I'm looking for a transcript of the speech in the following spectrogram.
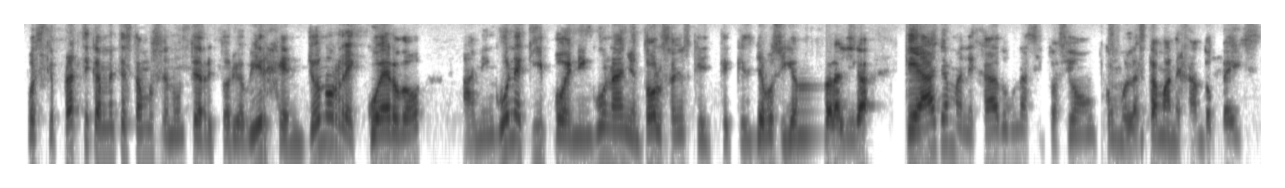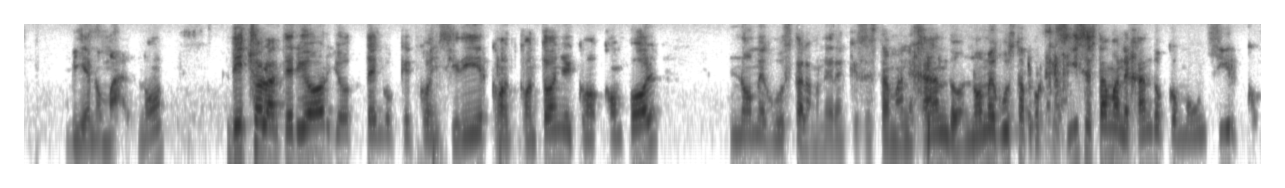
pues que prácticamente estamos en un territorio virgen. Yo no recuerdo a ningún equipo en ningún año, en todos los años que, llevo siguiendo la liga, que haya manejado una situación como la está manejando Pace, bien o mal, ¿no? Dicho lo anterior, yo tengo que coincidir con, con Toño y con, Paul. No me gusta la manera en que se está manejando. No me gusta porque sí se está manejando como un circo.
